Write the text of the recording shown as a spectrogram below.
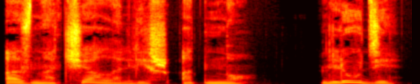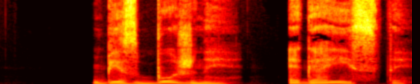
означало лишь одно — люди — безбожные эгоисты.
